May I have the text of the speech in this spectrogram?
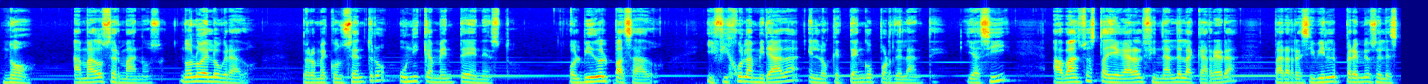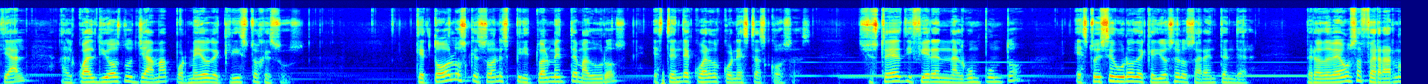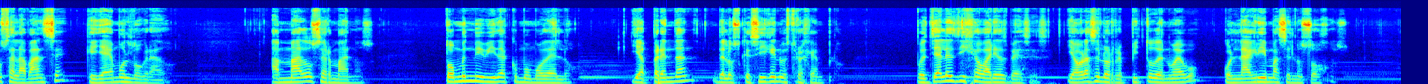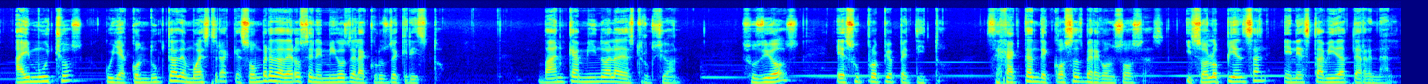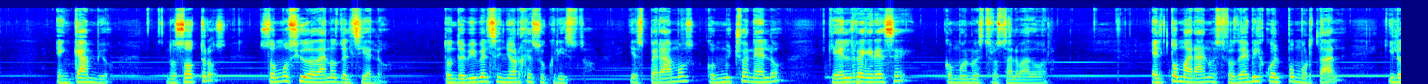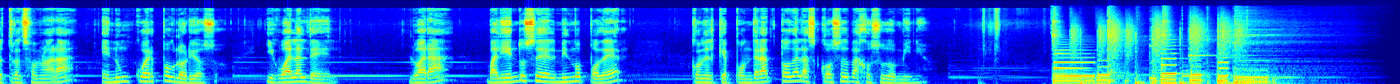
No, amados hermanos, no lo he logrado, pero me concentro únicamente en esto. Olvido el pasado y fijo la mirada en lo que tengo por delante, y así avanzo hasta llegar al final de la carrera para recibir el premio celestial al cual Dios nos llama por medio de Cristo Jesús. Que todos los que son espiritualmente maduros estén de acuerdo con estas cosas. Si ustedes difieren en algún punto, Estoy seguro de que Dios se los hará entender, pero debemos aferrarnos al avance que ya hemos logrado. Amados hermanos, tomen mi vida como modelo y aprendan de los que siguen nuestro ejemplo. Pues ya les dije varias veces, y ahora se lo repito de nuevo con lágrimas en los ojos. Hay muchos cuya conducta demuestra que son verdaderos enemigos de la cruz de Cristo. Van camino a la destrucción. Su Dios es su propio apetito se jactan de cosas vergonzosas y solo piensan en esta vida terrenal. En cambio, nosotros somos ciudadanos del cielo, donde vive el Señor Jesucristo, y esperamos con mucho anhelo que Él regrese como nuestro Salvador. Él tomará nuestro débil cuerpo mortal y lo transformará en un cuerpo glorioso, igual al de Él. Lo hará valiéndose del mismo poder con el que pondrá todas las cosas bajo su dominio.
